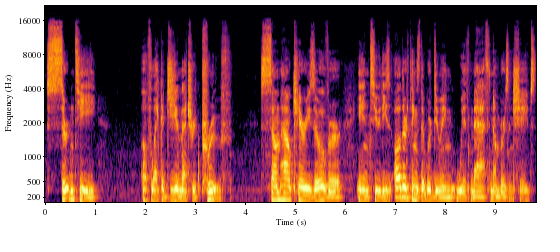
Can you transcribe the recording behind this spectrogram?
certainty of like a geometric proof somehow carries over into these other things that we're doing with math, numbers, and shapes.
